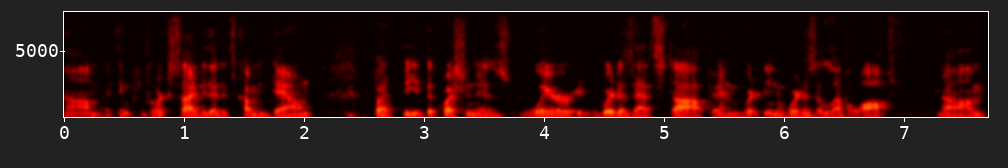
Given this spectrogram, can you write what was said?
Um, I think people are excited that it's coming down, but the the question is where where does that stop and where you know where does it level off? Um,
